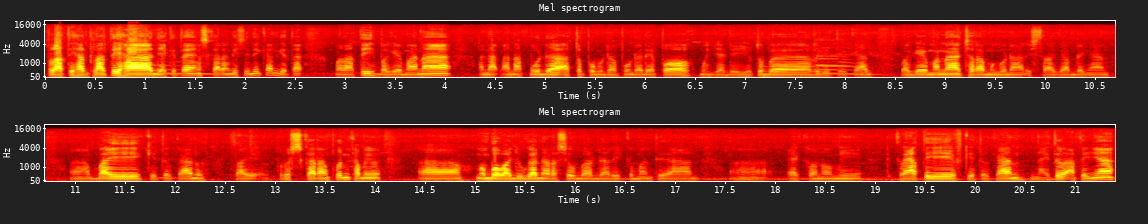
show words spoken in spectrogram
pelatihan-pelatihan. Ya kita yang sekarang di sini kan kita melatih bagaimana anak-anak muda atau pemuda-pemuda Depok menjadi youtuber gitu kan. bagaimana cara menggunakan Instagram dengan eh, baik gitu kan. Terus sekarang pun kami eh, membawa juga narasumber dari Kementerian eh, Ekonomi Kreatif gitu kan. Nah itu artinya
